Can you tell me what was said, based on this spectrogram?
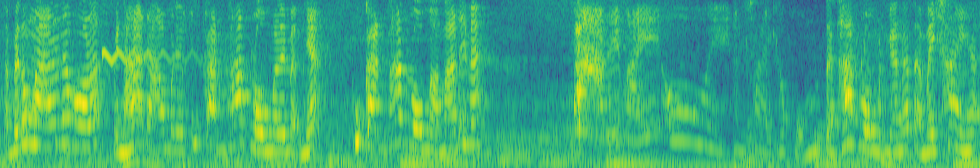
แต่ไม่ต้องมาแล้วนะพอละเป็น5ดาวมาเลยผู้การธาตุลมอะไรแบบเนี้ย ผู้การธาตุลมอะมาได้ไหมมาได้ไหมโอ้ยไม่ใช่ครับผม แต่ธาตุลมเหมือนกันนะแต่ไม่ใช่ฮะ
